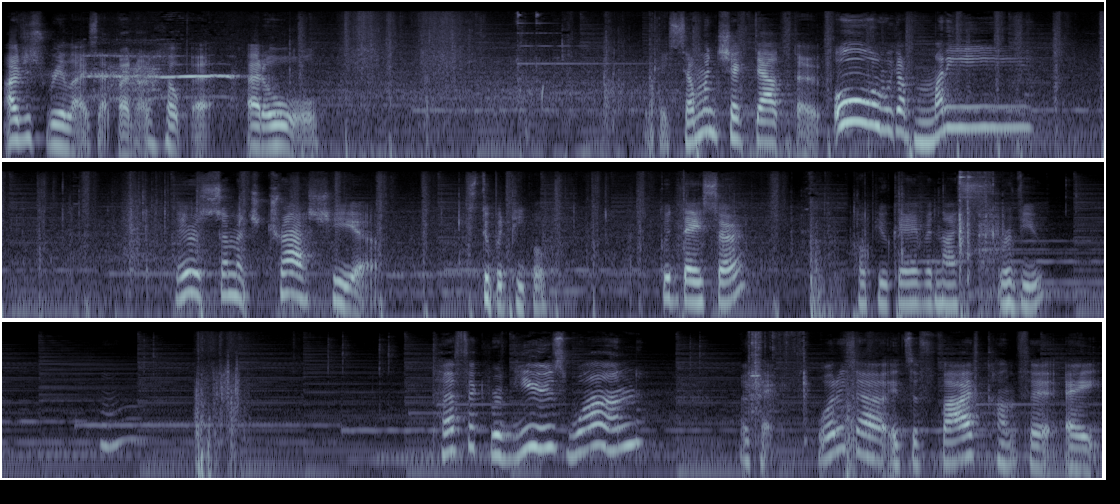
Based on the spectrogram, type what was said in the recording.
I just realized that might not help at, at all. Okay, someone checked out though. Oh, we got money! There is so much trash here. Stupid people. Good day, sir. Hope you gave a nice review. Hmm. Perfect reviews, one! Okay, what is our... It's a 5 comfort, 8...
